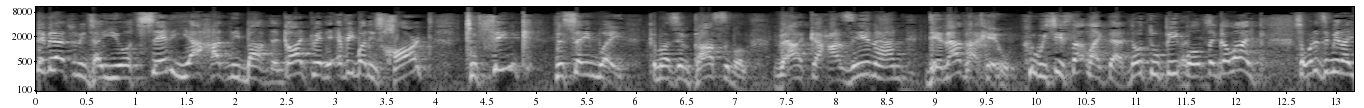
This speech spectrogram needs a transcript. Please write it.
Maybe that's what it means. Hayotzer yahad libam. That God created everybody's heart to think the same way. It's impossible. We see it's not like that. No two people think alike. So what does it mean? It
